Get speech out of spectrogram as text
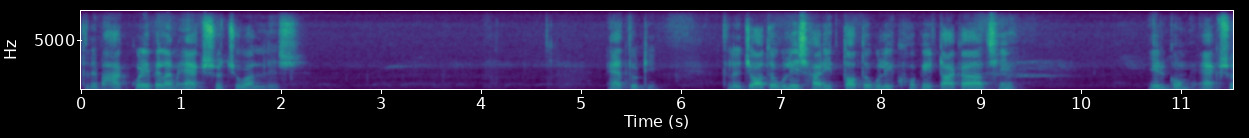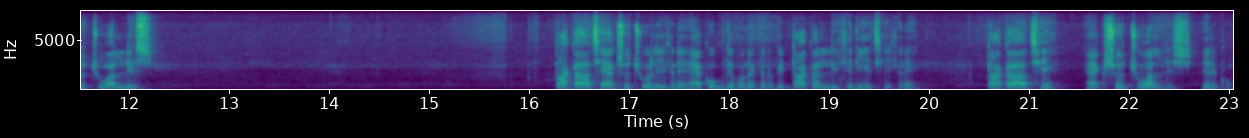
তাহলে ভাগ করে পেলাম একশো চুয়াল্লিশ। এতটি। তাহলে যতগুলি শাড়ি, ততগুলি খোপে টাকা আছে, এরকম একশো চুয়াল্লিশ টাকা আছে, একশো চুয়াল্লিশ, এখানে একক দেবো না, কেন কি টাকা লিখে দিয়েছি এখানে। টাকা আছে একশো চুয়াল্লিশ, এরকম।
